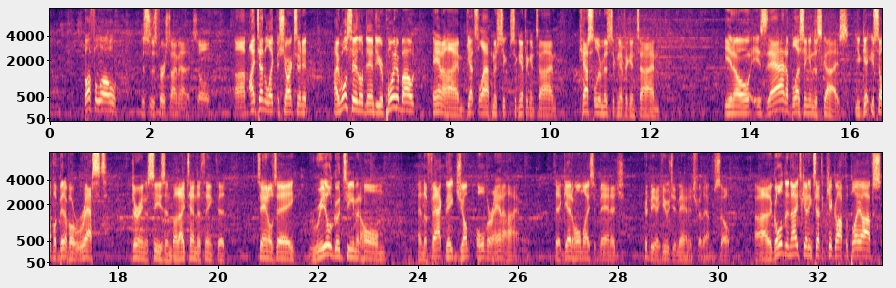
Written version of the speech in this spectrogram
Buffalo. This is his first time at it. So um, I tend to like the Sharks in it. I will say though, Dan, to your point about Anaheim, Getzlaf missed significant time, Kesler missed significant time. You know, is that a blessing in disguise? You get yourself a bit of a rest during the season, but I tend to think that San Jose, real good team at home, and the fact they jumped over Anaheim to get home ice advantage could be a huge advantage for them. So uh, the Golden Knights getting set to kick off the playoffs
